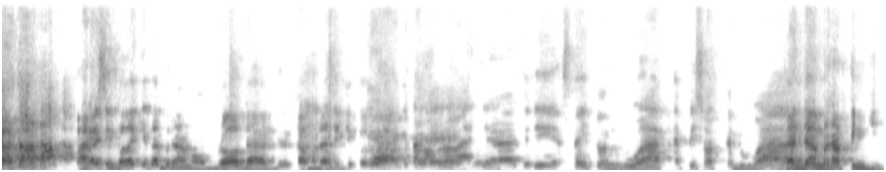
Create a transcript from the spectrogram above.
karena simpelnya kita benar ngobrol dan direkam udah sih gitu Ya, kita ngobrol aja. Jadi stay tune buat episode kedua. Dan jangan berharap tinggi.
